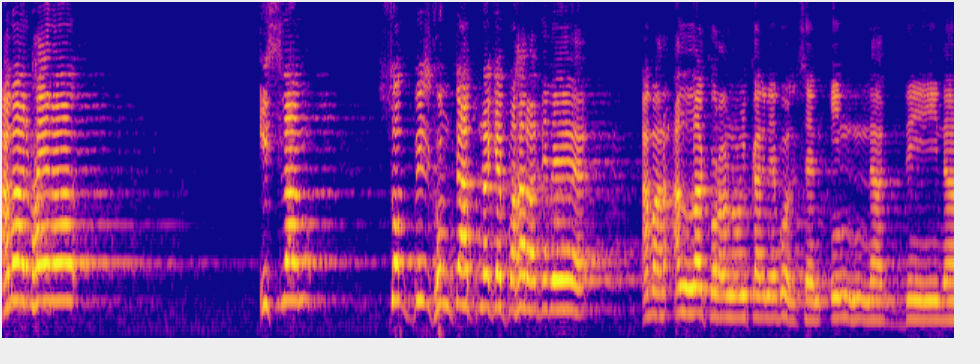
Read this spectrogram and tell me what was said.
আমার ভাইয়েরা, ইসলাম চব্বিশ ঘণ্টা আপনাকে পাহারা দিবে। আমার আল্লাহ কোরআনুল কারিমে বলছেন ইন্নাদ্দিনা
